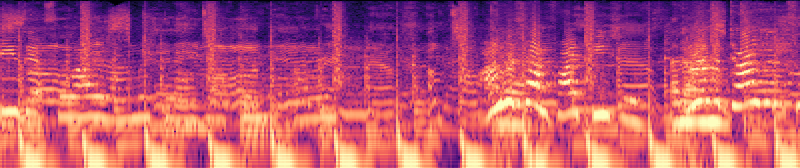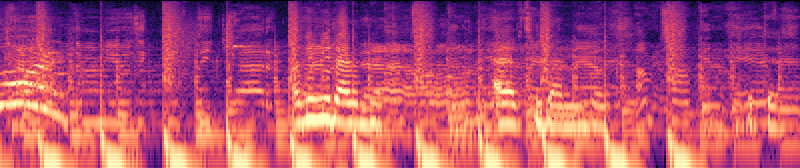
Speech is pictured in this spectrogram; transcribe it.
You get full iron armor, can I talk to I only found five pieces. And I have I'm- a diamond sword! I'll give you diamond picks. I have two diamond picks. Get this.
